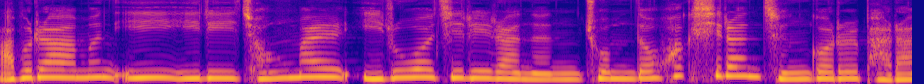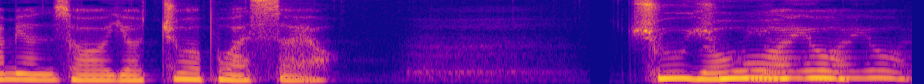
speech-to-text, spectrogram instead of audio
아브라함은 이 일이 정말 이루어지리라는 좀 더 확실한 증거를 바라면서 여쭈어 보았어요. 주 여호와여,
